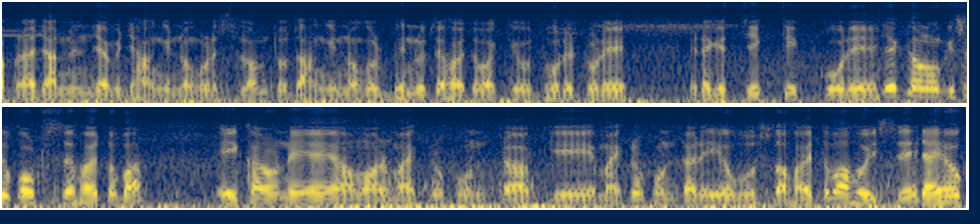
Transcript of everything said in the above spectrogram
আপনারা জানেন যে আমি জাহাঙ্গীরনগরে ছিলাম, তো জাহাঙ্গীরনগর ভেন্যুতে হয়তো বা কেউ ধরে টরে এটাকে চেক টেক করে যে কোনো কিছু করছে হয়তো বা এই কারণে আমার মাইক্রোফোনটাকে মাইক্রোফোনটার এই অবস্থা হয়তো বা হয়েছে। যাই হোক,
